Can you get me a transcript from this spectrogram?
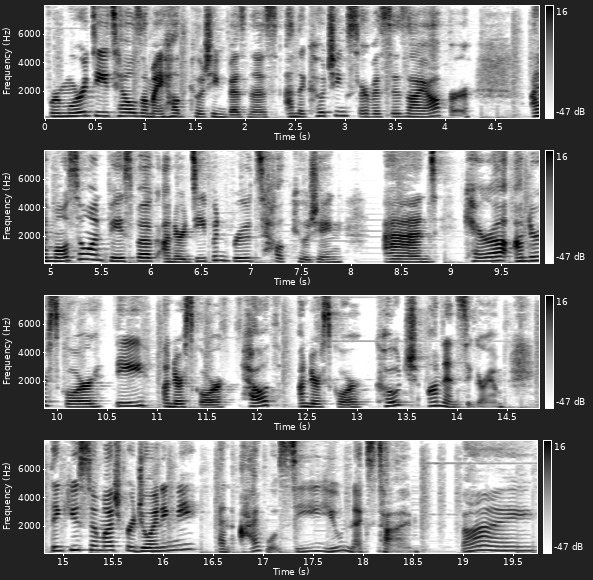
for more details on my health coaching business and the coaching services I offer. I'm also on Facebook under Deepened Roots Health Coaching and Kara underscore the underscore health underscore coach on Instagram. Thank you so much for joining me, and I will see you next time. Bye.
